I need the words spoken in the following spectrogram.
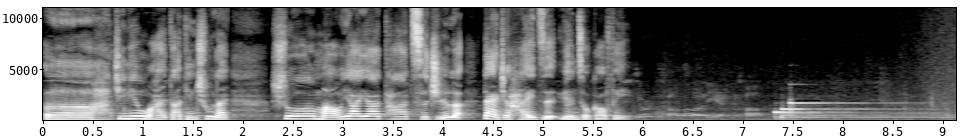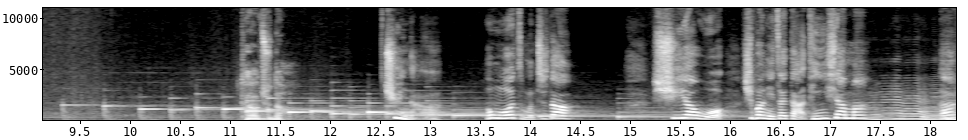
呃，今天我还打听出来，说毛丫丫她辞职了，带着孩子远走高飞。他要去哪？去哪？我怎么知道？需要我去帮你再打听一下吗？啊？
